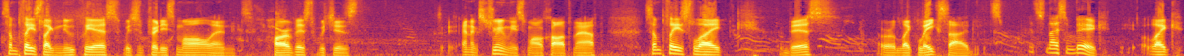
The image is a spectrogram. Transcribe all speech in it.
Some place like Nucleus, which is pretty small, and Harvest, which is an extremely small Koth map. Some place like this, or like Lakeside, it's it's nice and big. Like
